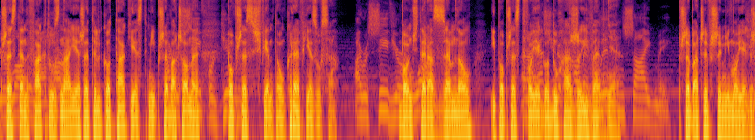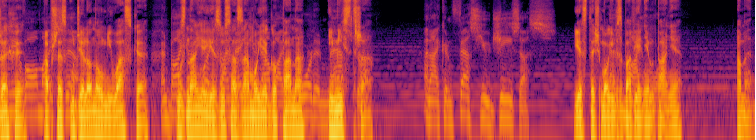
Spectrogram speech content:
Przez ten fakt uznaję, że tylko tak jest mi przebaczone poprzez świętą krew Jezusa. Bądź teraz ze mną i poprzez Twojego ducha żyj we mnie. Przebaczywszy mi moje grzechy, a przez udzieloną mi łaskę, uznaję Jezusa za mojego Pana i Mistrza. Jesteś moim zbawieniem, Panie. Amen.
